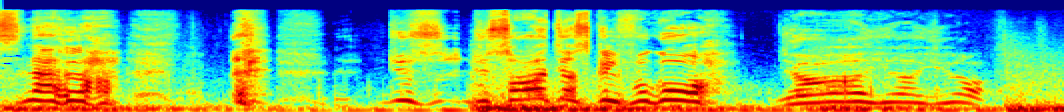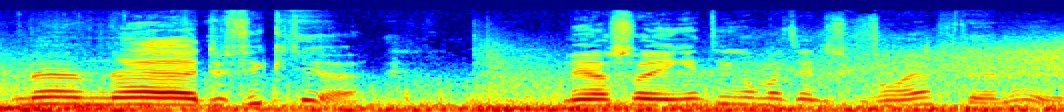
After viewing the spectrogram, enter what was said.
Snälla! Du, du sa att jag skulle få gå! Ja, ja, ja. Men eh, du fick det ju. Men jag sa ingenting om att jag inte skulle komma efter, eller hur?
